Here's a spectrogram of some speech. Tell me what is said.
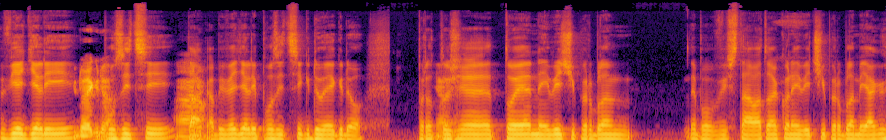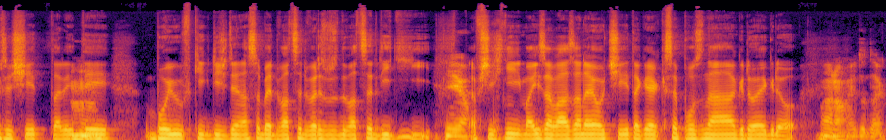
věděli kdo kdo. pozici, ano. tak, aby věděli pozici, kdo je kdo. Protože jo. to je největší problém, nebo vyvstává to jako největší problém, jak řešit tady ty hmm. bojůvky, když jde na sebe 20 versus 20 lidí jo. a všichni mají zavázané oči, tak jak se pozná, kdo je kdo. Ano, je to tak.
